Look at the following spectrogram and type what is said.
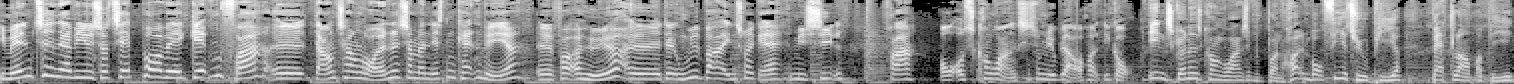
I mellemtiden er vi jo så tæt på at være igennem fra øh, Downtown Rønne, som man næsten kan være, øh, for at høre øh, den umiddelbare indtryk af missil fra årets konkurrence, som jo blev afholdt i går. En skønhedskonkurrence på Bornholm, hvor 24 piger battler om at blive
